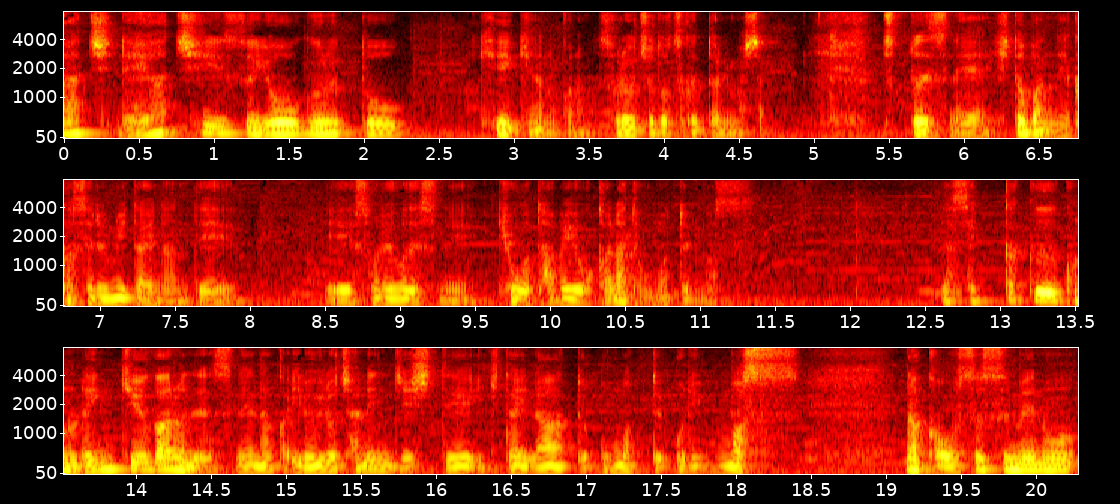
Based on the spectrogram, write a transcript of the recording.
アチレアチーズヨーグルトケーキなのかな？それをちょっと作っておりました。ちょっとですね一晩寝かせるみたいなんで、えー、それをですね今日食べようかなと思っております。いやせっかくこの連休があるんでですねなんかいろいろチャレンジしていきたいなと思っております。なんかおすすめの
